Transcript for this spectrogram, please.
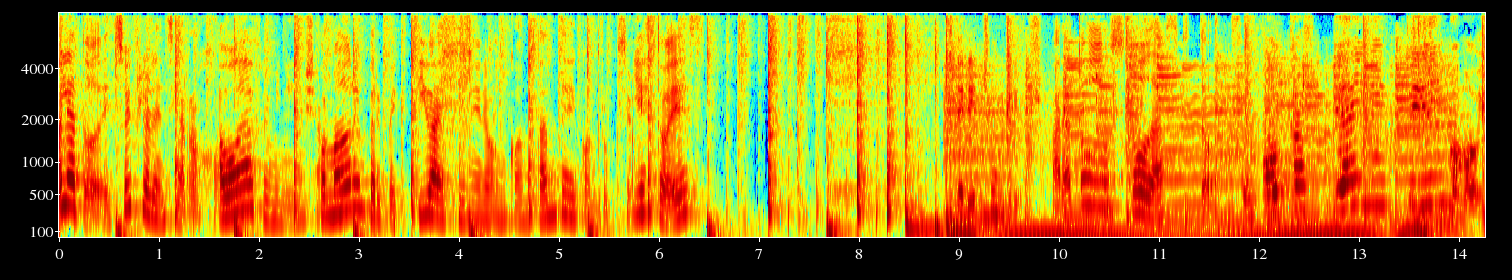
Hola a todos, soy Florencia Rojo, abogada feminista, formadora en perspectiva de género en constante de construcción. Y esto es Derecho en Criollo, para todos, todas y todas. El podcast de AIME Periodismo Móvil.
